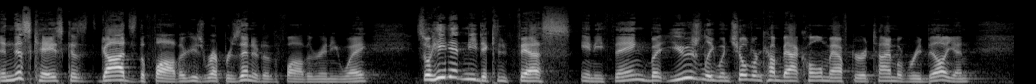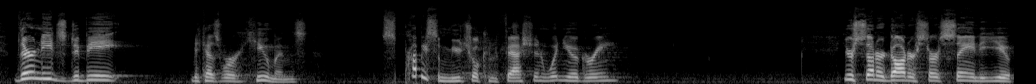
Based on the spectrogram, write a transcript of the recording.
in this case, because God's the father, he's representative of the father anyway. So he didn't need to confess anything, but usually when children come back home after a time of rebellion, there needs to be, because we're humans, probably some mutual confession. Wouldn't you agree? Your son or daughter starts saying to you,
